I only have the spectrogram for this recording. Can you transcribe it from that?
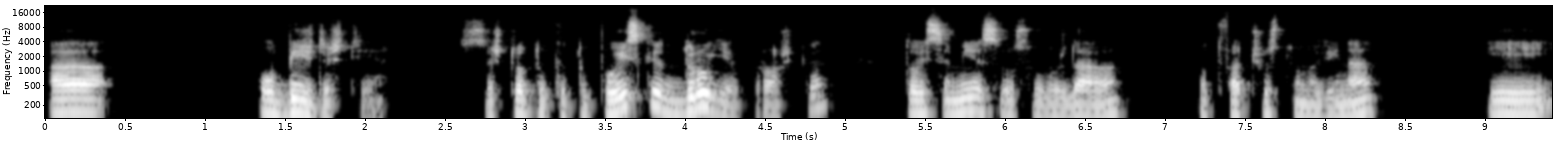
а обиждащия. Защото като поиска другия прошка, той самия се освобождава от това чувство на вина и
